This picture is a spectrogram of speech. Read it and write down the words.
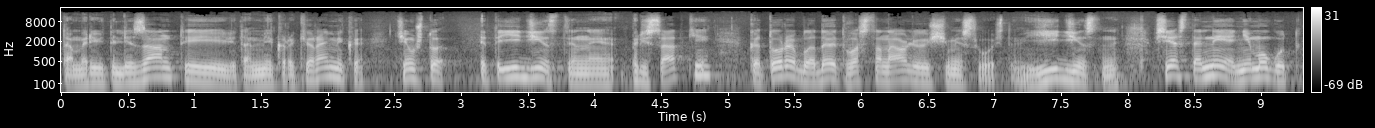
там ревитализанты или там микрокерамика, тем, что это единственные присадки, которые обладают восстанавливающими свойствами. Единственные. Все остальные, они могут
